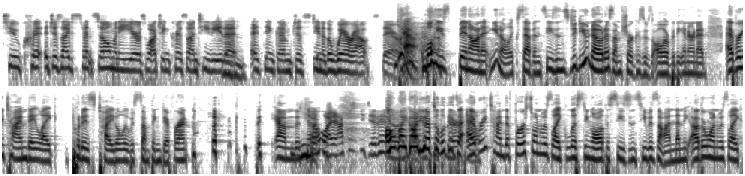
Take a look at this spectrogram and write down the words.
to Chris, just I've spent so many years watching Chris on TV that mm-hmm. I think I'm just you know the wear outs there. Yeah, well, he's been on it, you know, like seven seasons. Did you notice? I'm sure because it was all over the internet. Every time they like put his title, it was something different. on the show. No, I actually didn't. Oh my god, you have to look at that every time. The first one was like listing all the seasons he was on. Then the other one was like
